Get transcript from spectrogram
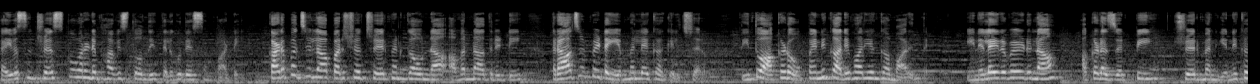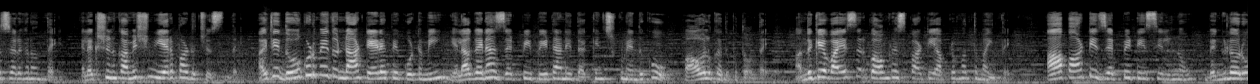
కైవసం చేసుకోవాలని భావిస్తోంది తెలుగుదేశం పార్టీ. కడప జిల్లా పరిషత్ చైర్మన్గా ఉన్న అమర్నాథ్ రెడ్డి రాజంపేట ఎమ్మెల్యేగా గెలిచారు. దీంతో అక్కడ ఉప ఎన్నిక అనివార్యంగా మారింది. ఈ నెల ఇరవై ఏడున అక్కడ జడ్పీ చైర్మన్ ఎన్నిక జరగనుంది. ఎలక్షన్ కమిషన్ ఏర్పాటు చేసింది. అయితే దోకుడు మీద ఉన్న టీడీపీ కూటమి ఎలాగైనా జడ్పీ పీఠాన్ని దక్కించుకునేందుకు పావులు కదుపుతోంది. అందుకే వైఎస్ఆర్ కాంగ్రెస్ పార్టీ అప్రమత్తమైంది. ఆ పార్టీ జెడ్పీటీసీలను బెంగళూరు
